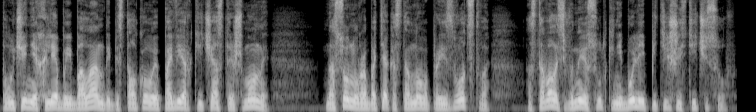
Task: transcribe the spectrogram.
получение хлеба и баланды, бестолковые поверки и частые шмоны, на сон у работяг основного производства оставалось в иные сутки не более 5-6 часов.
